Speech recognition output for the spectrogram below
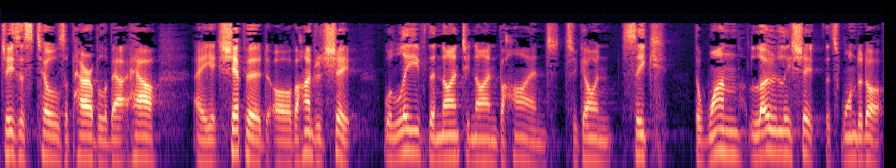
Jesus tells a parable about how a shepherd of a hundred sheep will leave the 99 behind to go and seek the one lowly sheep that's wandered off.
